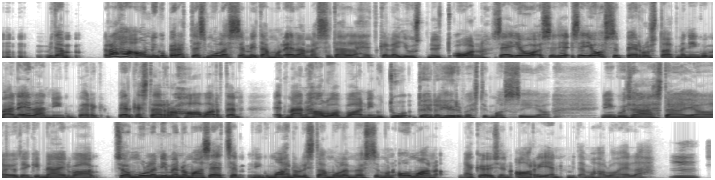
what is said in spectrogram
mitä, raha on niin periaatteessa mulle se, mitä mun elämässä tällä hetkellä just nyt on. Se ei ole se, se, ei ole se perusta, että mä, niin kun, mä en elä niin per, pelkästään rahaa varten. Että mä en halua vaan niin tuo, tehdä hirveästi massia ja niin kuin säästää ja jotenkin näin, vaan se on mulle nimenomaan se, että se niin kuin mahdollistaa mulle myös se mun oman näköisen arjen, mitä mä haluan elää. Mm.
